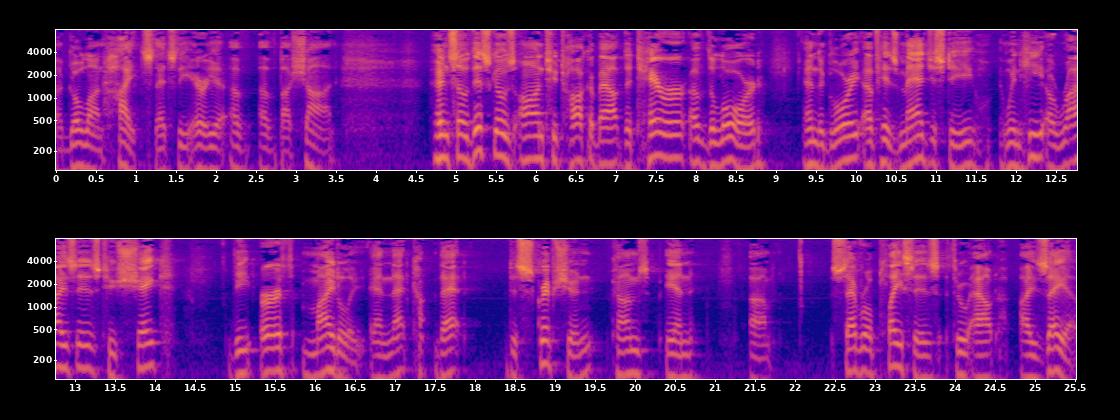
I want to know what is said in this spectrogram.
uh, Golan Heights. That's the area of, of Bashan. And so this goes on to talk about the terror of the Lord and the glory of his majesty when he arises to shake the earth mightily. And that, that description comes in um, several places throughout Isaiah.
